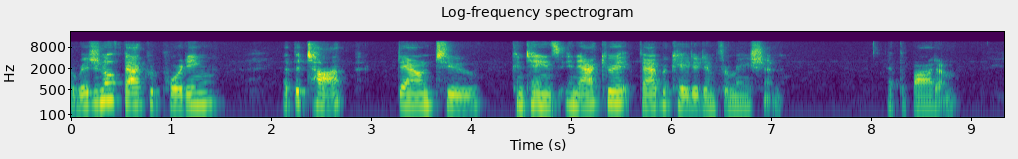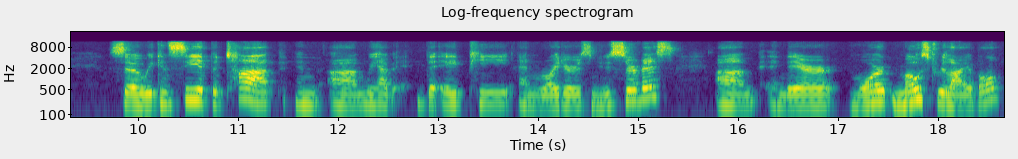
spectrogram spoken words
original fact reporting at the top down to contains inaccurate fabricated information at the bottom. So we can see at the top, and um, we have the AP and Reuters news service, um, and they're more most reliable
